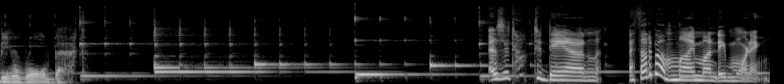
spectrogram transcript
being rolled back. As I talked to Dan, I thought about my Monday morning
